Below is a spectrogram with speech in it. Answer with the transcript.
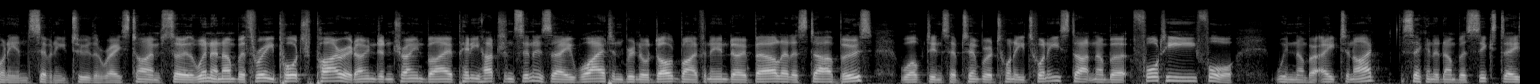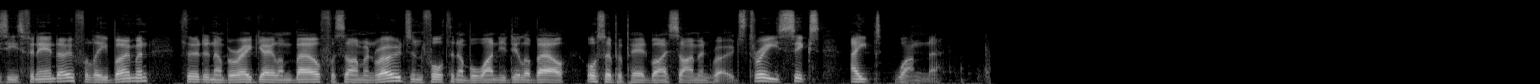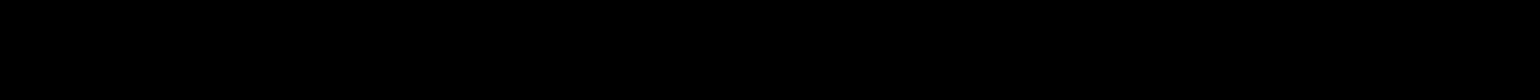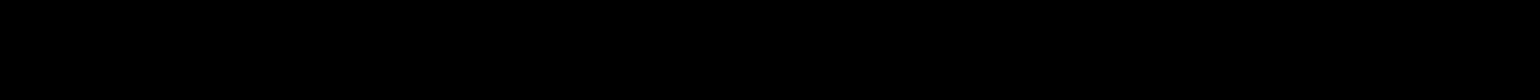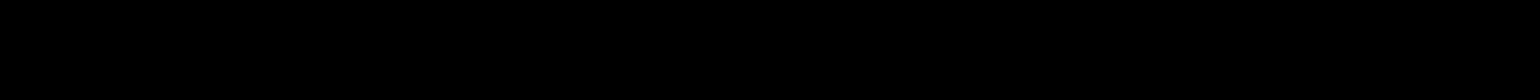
20 and 72 the race time. So the winner, number three, Porch Pirate, owned and trained by Penny Hutchinson, is a white and Brindle dog by Fernando Bale at a star boost. Whelped in September of 2020. Start number 44. Win number eight tonight. Second to number six, Daisy's Fernando for Lee Bowman. Third to number eight, Galen Bale for Simon Rhodes. And fourth to number one, Udilla Bale, also prepared by Simon Rhodes. Three, six, eight, one.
